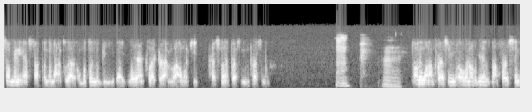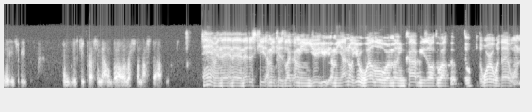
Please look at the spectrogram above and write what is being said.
so many, I stopped putting them out because I want going to be like rare and collector. I don't want to keep pressing and pressing and pressing them. Hmm. Mm. The only one I'm pressing over and over again is my first single each week, and just keep pressing down. But all the rest of them I stop. Damn, and then, and then that just keep. I mean, because like I mean, you, you, I mean, I know you're well over a million copies all throughout the, the, the world with that one.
